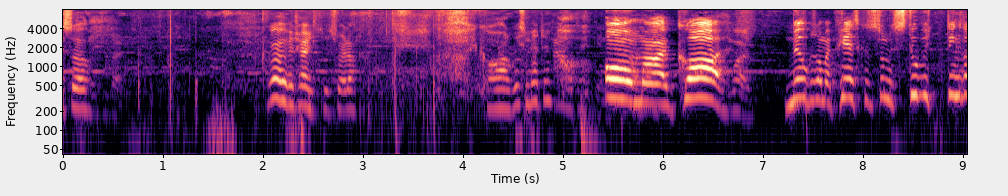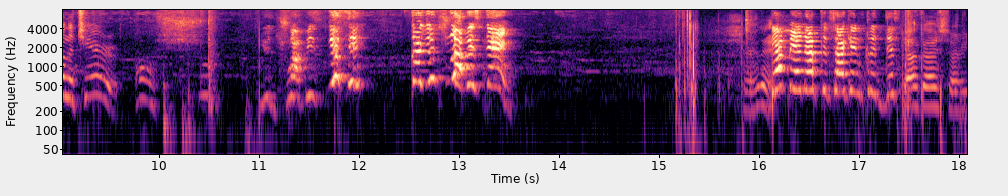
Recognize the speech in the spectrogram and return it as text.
So. Go ahead and try this right now. Oh, God, my doing? Oh my God. Milk was on my pants because some stupid things on the chair. Oh shoot! You drop his. You see? Cause you drop his thing. Sorry, Get me a napkin so I can clip this. Okay, sorry.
